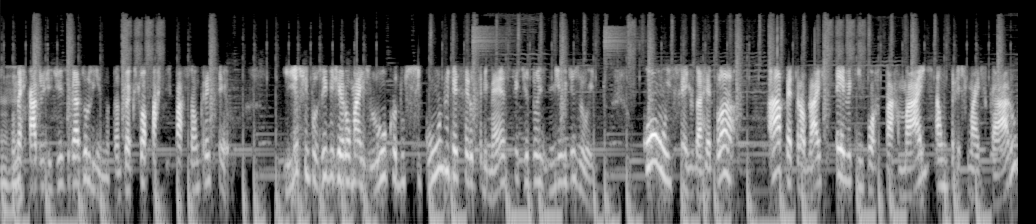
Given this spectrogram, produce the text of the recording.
uhum. no mercado de diesel e gasolina, tanto é que sua participação cresceu. E isso, inclusive, gerou mais lucro no segundo e terceiro trimestre de 2018. Com o incêndio da Replan, a Petrobras teve que importar mais a um preço mais caro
